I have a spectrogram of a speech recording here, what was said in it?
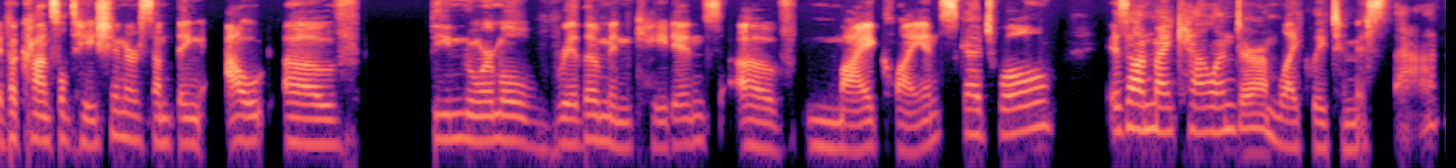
if a consultation or something out of the normal rhythm and cadence of my client schedule is on my calendar, I'm likely to miss that.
